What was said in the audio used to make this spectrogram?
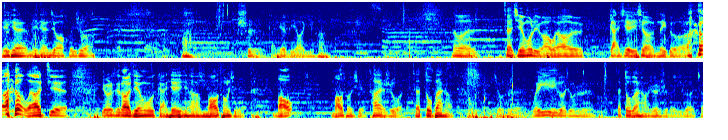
明天明天就要回去了啊，是感觉比较遗憾。那么在节目里边，我要感谢一下那个，我要借有人隧道节目感谢一下毛同学，毛毛同学，他也是我在豆瓣上就是唯一一个就是在豆瓣上认识的一个叫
